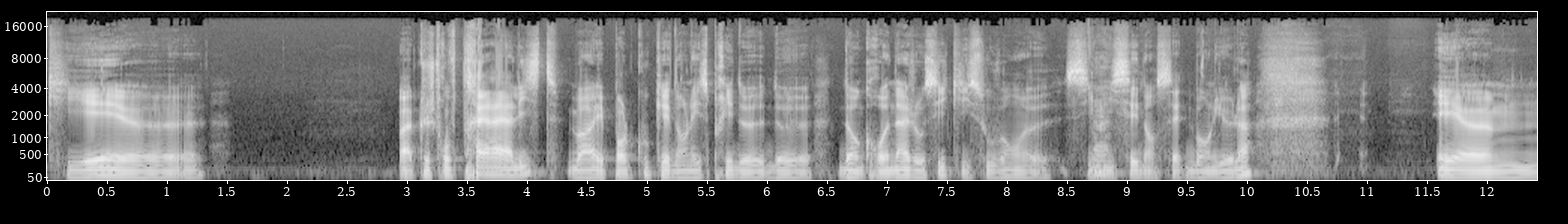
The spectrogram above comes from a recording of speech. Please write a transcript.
qui est bah, que je trouve très réaliste, bah, et pour le coup qui est dans l'esprit de, de- d'engrenage aussi, qui souvent euh, s'immisçait dans cette banlieue-là. Et, euh,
